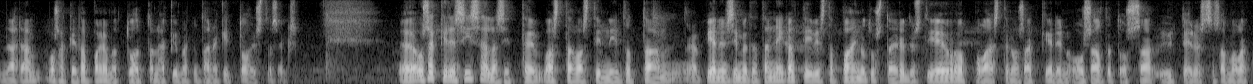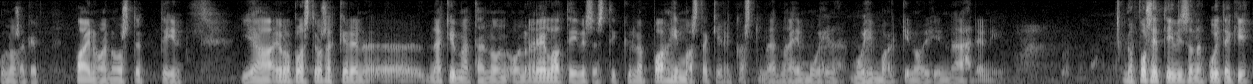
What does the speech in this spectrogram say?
nähdään osakkeita paremmat tuottonäkymät nyt ainakin toistaiseksi. Osakkeiden sisällä sitten vastaavasti niin tota, pienensimme tätä negatiivista painotusta erityisesti eurooppalaisten osakkeiden osalta tuossa yhteydessä samalla kun osakepainoa nostettiin. Ja eurooppalaisten osakkeiden näkymät on, on relatiivisesti kyllä pahimmasta kirkastuneet näihin muihin, muihin markkinoihin nähden. No positiivisena kuitenkin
